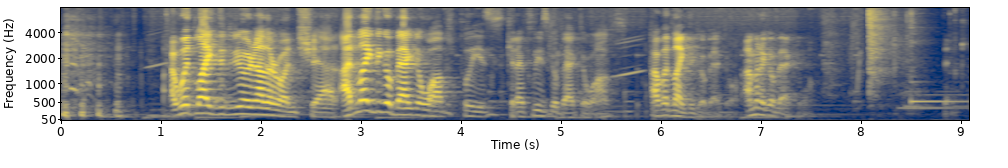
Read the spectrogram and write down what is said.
I would like to do another one, chat. I'd like to go back to Whomps, please. Can I please go back to Whomps? I would like to go back to Whomps. I'm gonna go back to Whomps. Thank you.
